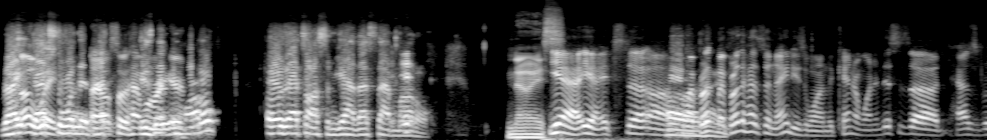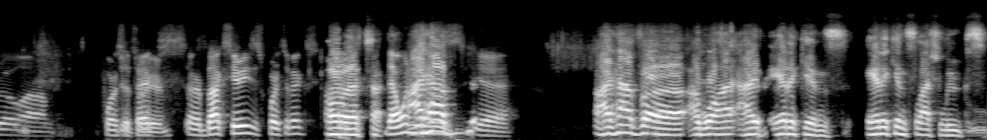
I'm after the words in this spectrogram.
right. Oh, that's wait, the one that I also have is one right the here. model. Oh, that's awesome. Yeah, that's that It- model. Nice. yeah, yeah. It's the uh, my Oh, brother. My brother has the '90s one, the Kenner one, and this is a Hasbro um, Force That's right. Effects or Black Series Force Effects. Oh, that's That one. I he have yeah. I have uh I well I, I have Anakin's Anakin slash Luke's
